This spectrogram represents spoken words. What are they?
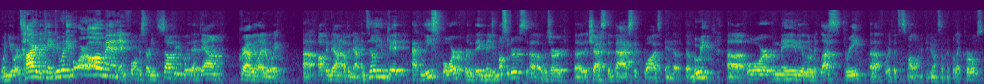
When you are tired, you can't do anymore. Oh man, and form is starting to suffer. You put that down. Grab a lighter weight uh, up and down, up and down, until you get at least four for the big major muscle groups, uh, which are uh, the chest, the backs, the quads, and the, the booty, uh, or maybe a little bit less, three, uh, if it's a smaller one. If you're doing something for like curls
